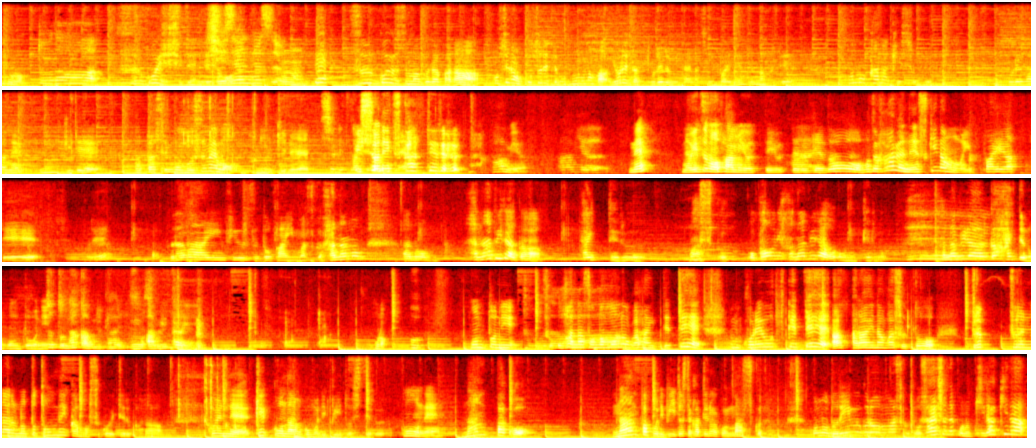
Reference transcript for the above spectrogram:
ほら本当だ。すごい自然でしょ？自然です、うん、ですっごい薄膜だからもちろん擦れてもほんのなんかよれたら取れるみたいな心配全然なくてほのかな血色これはね人気で私も娘も人気で一緒に使ってる。ねファミュアミュね？もういつもファミュって言ってるけど、もちろんファミュね好きなものいっぱいあってフラワーインフューズドファインマスク。花のあの花びらが入ってるマスク。お顔に花びらをのっけるの。花びらが入ってるの本当に。ちょっと中見たいです、うん、あ見たいほら。お。本当にお花そのものが入っててでもこれをつけてあ洗い流すとプルップルになるのと透明感もすごい出るから。これね結構何個もリピートしてるもうね何箱何箱リピートして買ってるのがこのマスク。このドリームグローブマスクこう最初ねこのキラキラ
